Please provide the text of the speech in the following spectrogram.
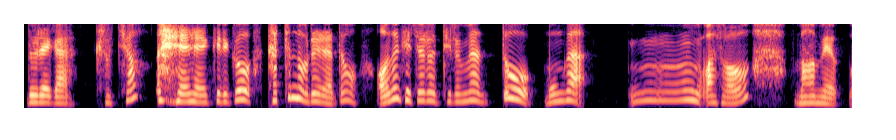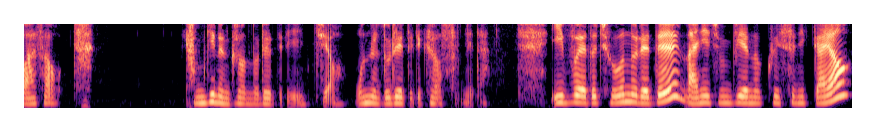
노래가, 그렇죠? 그리고 같은 노래라도 어느 계절을 들으면 또 뭔가, 음, 와서, 마음에 와서 착 감기는 그런 노래들이 있죠. 오늘 노래들이 그렇습니다. 2부에도 좋은 노래들 많이 준비해 놓고 있으니까요.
